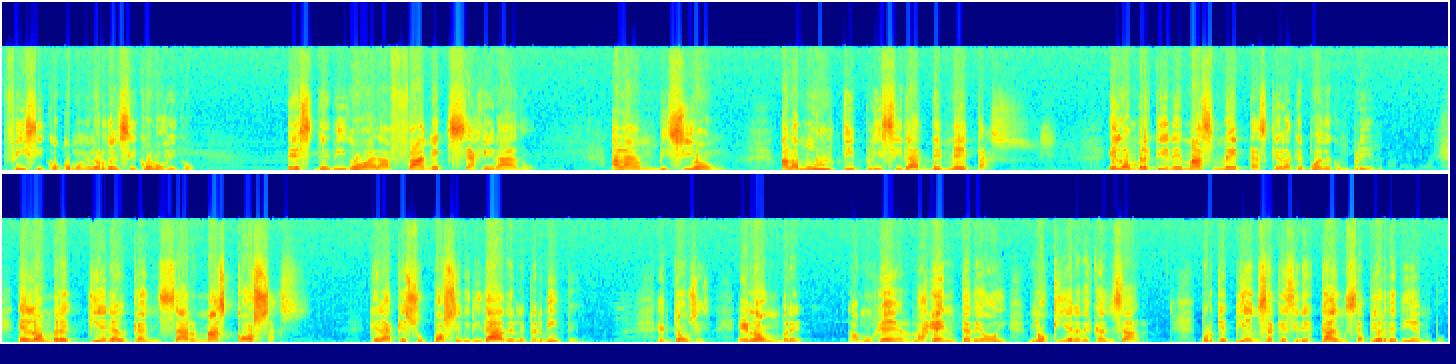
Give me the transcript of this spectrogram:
físico como en el orden psicológico, es debido al afán exagerado, a la ambición, a la multiplicidad de metas. El hombre tiene más metas que la que puede cumplir. El hombre quiere alcanzar más cosas que la que sus posibilidades le permiten. Entonces, el hombre, la mujer, la gente de hoy no quiere descansar, porque piensa que si descansa pierde tiempo.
